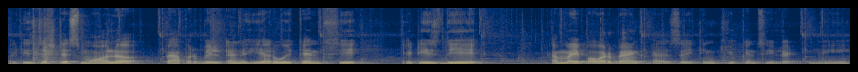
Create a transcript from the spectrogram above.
It is just a small uh, paper bill and here we can see it is the mi power bank as i think you can see let me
